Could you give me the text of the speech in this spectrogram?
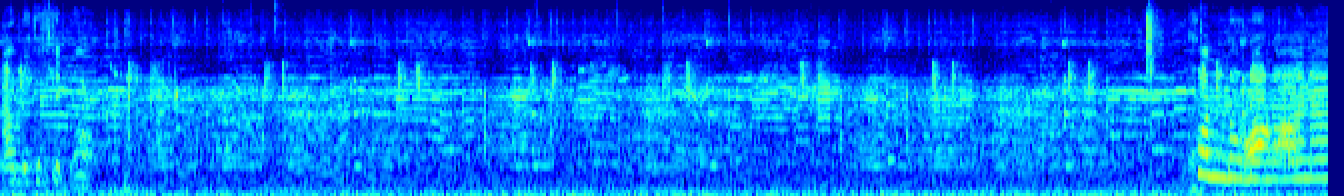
เอาลิขสิทธิ์ออก คนดูน้อยๆนะ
